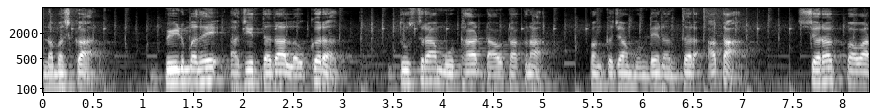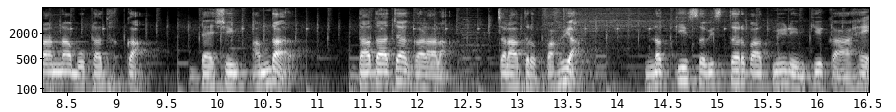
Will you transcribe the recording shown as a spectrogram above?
नमस्कार. बीडमध्ये अजितदादा लवकरच दुसरा मोठा डाव टाकणार. पंकजा मुंडेनंतर आता शरद पवारांना मोठा धक्का. डॅशिंग आमदार दादाच्या गळाला. चला तर पाहूया. नक्की सविस्तर बातमी नेमकी काय आहे?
